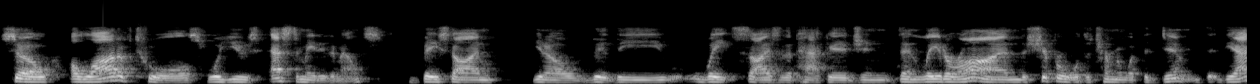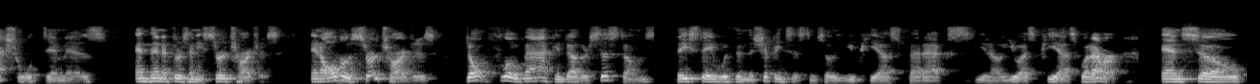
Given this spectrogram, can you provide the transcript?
So a lot of tools will use estimated amounts based on you know the the weight size of the package. And then later on the shipper will determine what the dim the actual dim is. And then if there's any surcharges. And all those surcharges don't flow back into other systems. They stay within the shipping system. So the UPS FedEx you know USPS whatever. And so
